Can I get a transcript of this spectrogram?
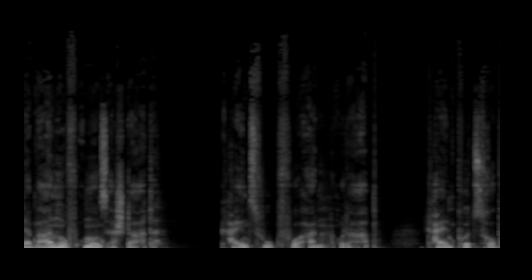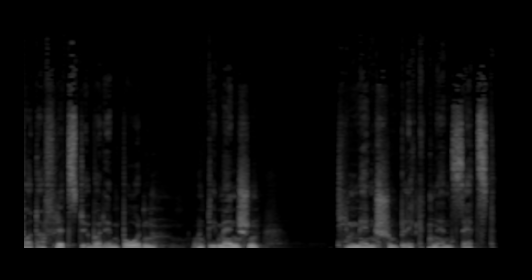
Der Bahnhof um uns erstarrte. Kein Zug fuhr an oder ab. Kein Putzroboter flitzte über den Boden. Und die Menschen, die Menschen blickten entsetzt,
